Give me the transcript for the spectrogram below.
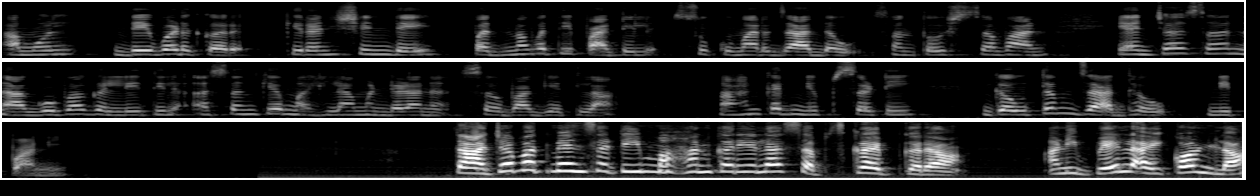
अमोल देवडकर किरण शिंदे पद्मावती पाटील सुकुमार जाधव संतोष चव्हाण यांच्यासह नागोबा गल्लीतील असंख्य महिला मंडळानं सहभाग घेतला. महानकर न्यूजसाठी गौतम जाधव निपाणी. ताज्या बातम्यांसाठी महानकरेला सबस्क्राईब करा आणि बेल आयकॉनला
